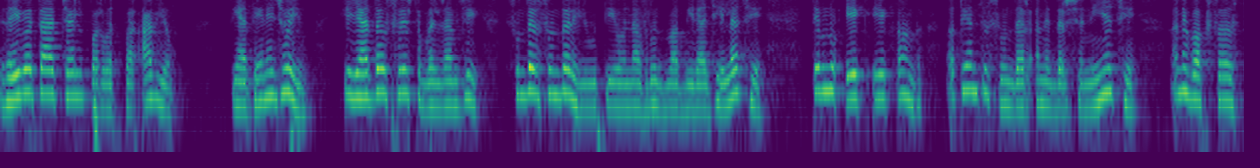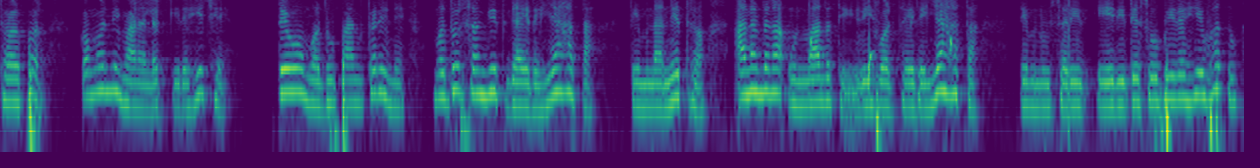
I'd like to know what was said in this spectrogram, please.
રૈવતાચલ પર્વત પર આવ્યો. ત્યાં તેને જોયું કે યાદવ શ્રેષ્ઠ બલરામજી સુંદર સુંદર યુવતીઓના વૃંદમાં બિરાજેલા છે. તેમનું એક એક અંગ અત્યંત સુંદર અને દર્શનીય છે. અને વક્ષ સ્થળ પર કમળની માળા લટકી રહી છે. તેઓ મધુપાન કરીને મધુર સંગીત ગાઈ રહ્યા હતા. તેમના નેત્ર આનંદના ઉન્માદથી વિહવળ થઈ રહ્યા હતા. તેમનું શરીર એ રીતે શોભી રહ્યું હતું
